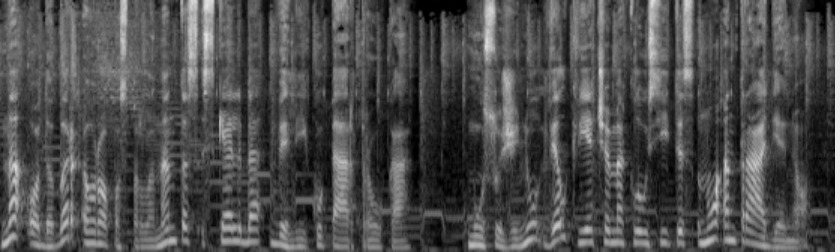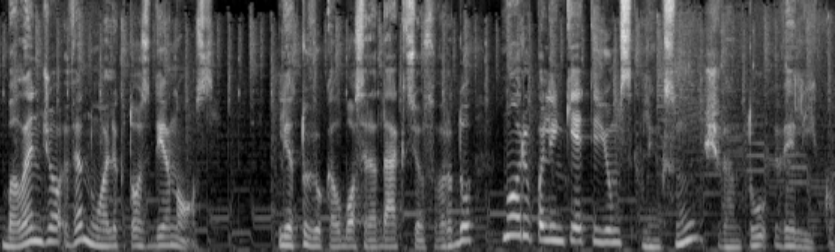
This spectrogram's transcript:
Na, o dabar Europos parlamentas skelbia Velykų pertrauką. Mūsų žinių vėl kviečiame klausytis nuo antradienio, balandžio 11 dienos. Lietuvių kalbos redakcijos vardu noriu palinkėti jums linksmų šventų Velykų.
